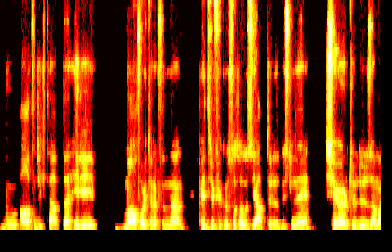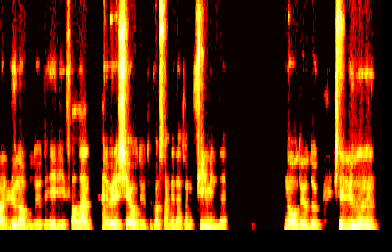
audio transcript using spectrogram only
bu 6. kitapta Harry Malfoy tarafından Petrificus Totalus yaptırılıp üstüne şey örtüldüğü zaman Luna buluyordu Harry'i falan. Hani böyle şey oluyordu o sahneden sonra filminde ne oluyordu? İşte Luna'nın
